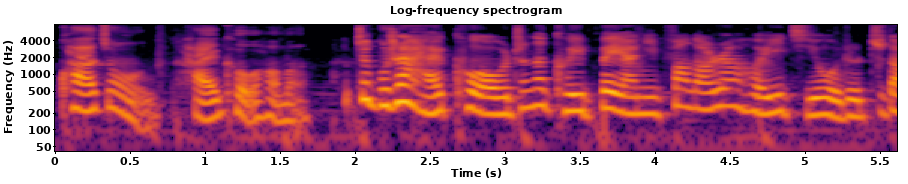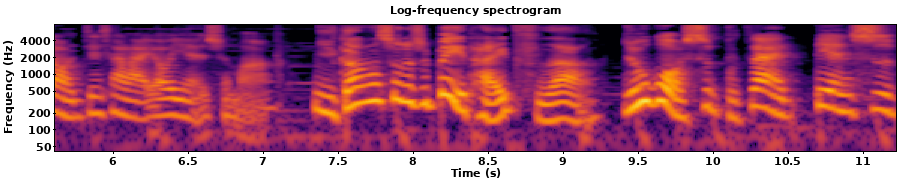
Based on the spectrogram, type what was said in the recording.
夸这种海口好吗？这不是海口，我真的可以背啊！你放到任何一集，我就知道接下来要演什么。你刚刚说的是背台词啊？如果是不在电视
